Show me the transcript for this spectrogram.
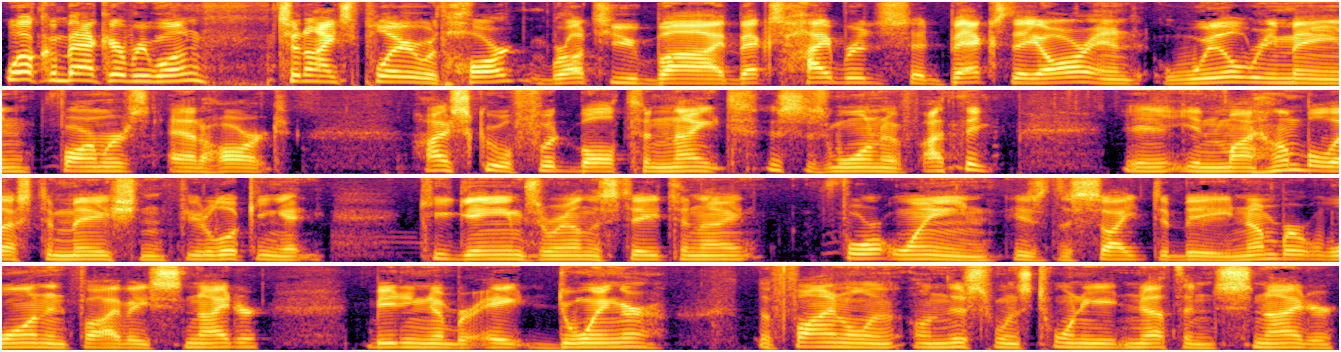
Welcome back, everyone. Tonight's Player with Heart brought to you by Beck's Hybrids. At Beck's, they are and will remain farmers at heart. High school football tonight. This is one of, I think, in my humble estimation, if you're looking at key games around the state tonight, Fort Wayne is the site to be. Number one and 5A Snyder beating number eight Dwenger. The final on this one's 28 nothing Snyder.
